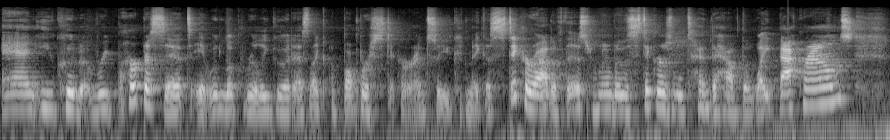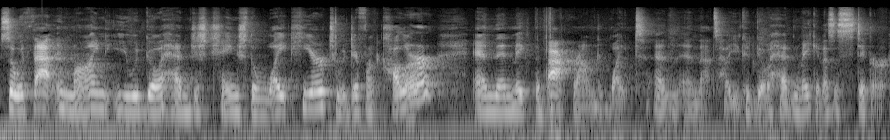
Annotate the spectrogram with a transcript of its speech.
and you could repurpose it. It would look really good as like a bumper sticker. And so you could make a sticker out of this. Remember, the stickers will tend to have the white backgrounds. So with that in mind, you would go ahead and just change the white here to a different color and then make the background white. And, and that's how you could go ahead and make it as a sticker.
